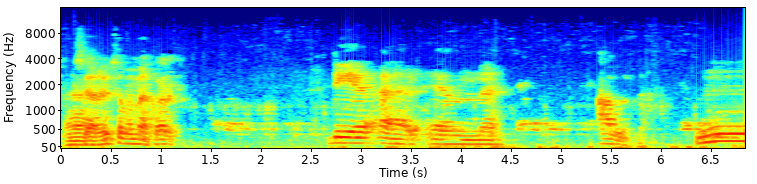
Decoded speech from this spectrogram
Ser han ut som en människa? Det är en alv. alv.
